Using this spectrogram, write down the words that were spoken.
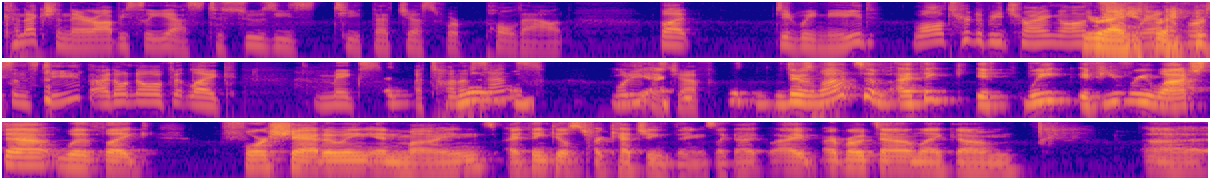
connection there, obviously, yes, to Susie's teeth that just were pulled out. But did we need Walter to be trying on Right, some random right. person's teeth? I don't know if it like makes a ton of sense. What do you yeah, think, Jeff? there's lots of i think if we if you rewatch that with like foreshadowing in mind i think you'll start catching things like i i, I wrote down like um uh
